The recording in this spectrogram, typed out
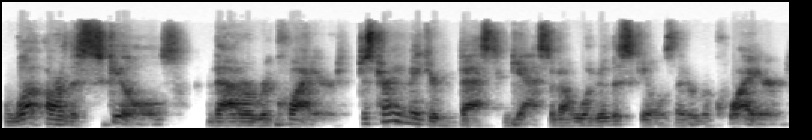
What are the skills that are required? Just try and make your best guess about what are the skills that are required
